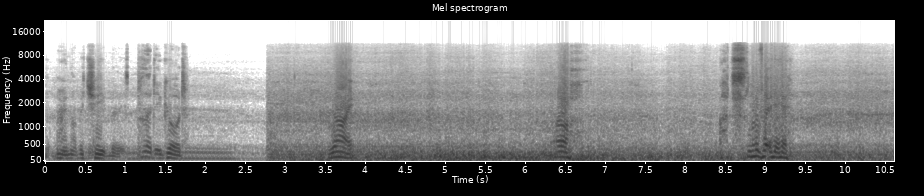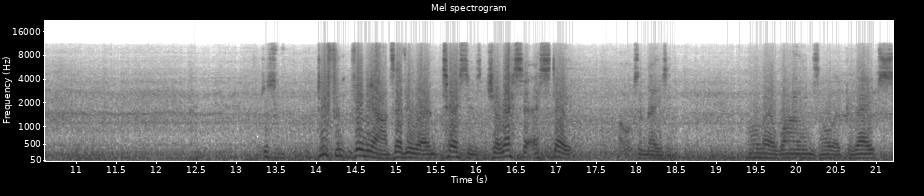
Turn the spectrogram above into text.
It might not be cheap, but it's bloody good. Right. Oh. I just love it here. Just different vineyards everywhere and tastings. Jeresa Estate. That looks amazing. All their wines, all their grapes.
